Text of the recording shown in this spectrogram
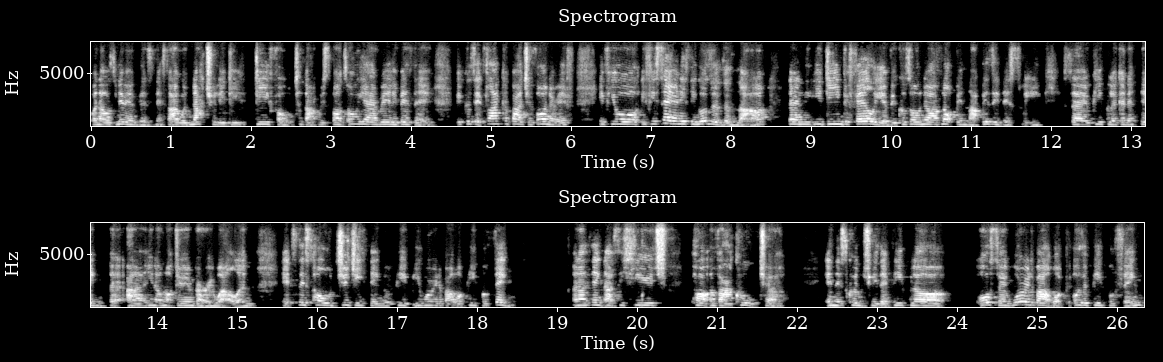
when I was new in business, I would naturally de- default to that response. Oh yeah, really busy, because it's like a badge of honor. If if you're if you say anything other than that, then you're deemed a failure because oh no, I've not been that busy this week. So people are going to think that uh, you know I'm not doing very well, and it's this whole judgy thing of people. You're worried about what people think, and I think that's a huge part of our culture in this country that people are also worried about what other people think.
